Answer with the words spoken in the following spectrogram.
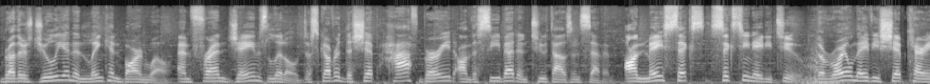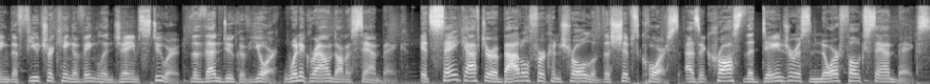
brothers Julian and Lincoln Barnwell and friend James Little discovered the ship half buried on the seabed in 2007. On May 6, 1682, the Royal Navy ship carrying the future King of England James Stuart, the then Duke of York, went aground on a sandbank. It sank after a battle for control of the ship's course as it crossed the dangerous Norfolk sandbanks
